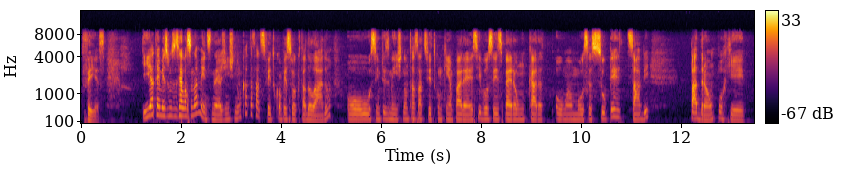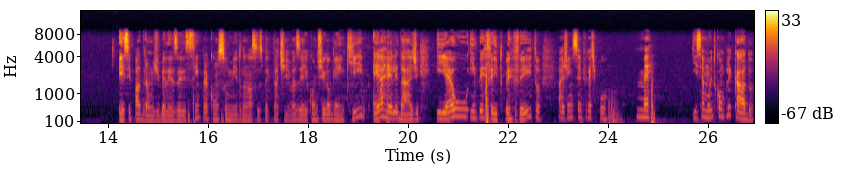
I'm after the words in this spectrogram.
feias. E até mesmo os relacionamentos, né? A gente nunca tá satisfeito com a pessoa que tá do lado, ou simplesmente não tá satisfeito com quem aparece e você espera um cara ou uma moça super, sabe, padrão, porque esse padrão de beleza ele sempre é consumido nas nossas expectativas e aí quando chega alguém que é a realidade e é o imperfeito perfeito, a gente sempre fica tipo, meh. Isso é muito complicado.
